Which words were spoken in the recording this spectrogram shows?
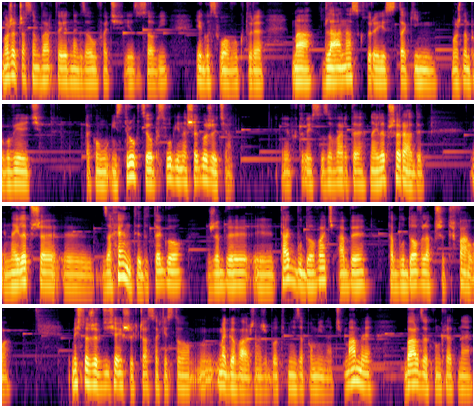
Może czasem warto jednak zaufać Jezusowi, Jego słowu, które ma dla nas, które jest takim, można powiedzieć, taką instrukcją obsługi naszego życia, w której są zawarte najlepsze rady, najlepsze y, zachęty do tego, żeby tak budować, aby ta budowla przetrwała. Myślę, że w dzisiejszych czasach jest to mega ważne, żeby o tym nie zapominać. Mamy bardzo konkretne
